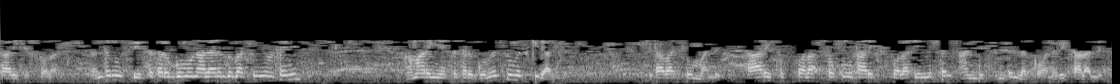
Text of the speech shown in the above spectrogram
ታሪክ ሶላት። እንትን ውስጥ የተተረጎመውን አላነበባችሁም የሁሴንን? አማርኛ የተተረጎመ እሱ መስጊድ አለ ኪታባቸውም አለ። ታሪክ ሶላት ሁክሙ ታሪክ ሶላት የምትል አንድ እንትን ለቀዋል። ሪሳላ አለች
